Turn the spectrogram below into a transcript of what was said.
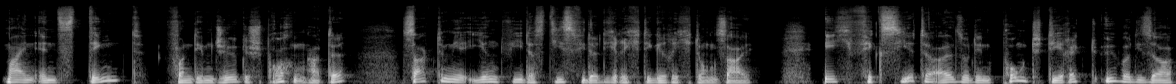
Mein Instinkt, von dem Jill gesprochen hatte, sagte mir irgendwie, dass dies wieder die richtige Richtung sei. Ich fixierte also den Punkt direkt über dieser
